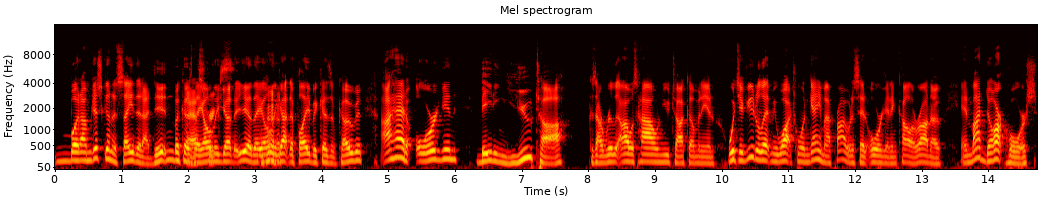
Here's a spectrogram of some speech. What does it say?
But I'm just gonna say that I didn't because they only got to, yeah they only got to play because of COVID. I had Oregon beating Utah because I really I was high on Utah coming in. Which if you'd have let me watch one game, I probably would have said Oregon and Colorado. And my dark horse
